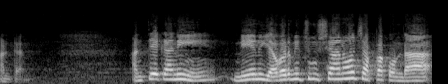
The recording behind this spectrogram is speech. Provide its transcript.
అంటాను. అంతేకాని నేను ఎవరిని చూశానో చెప్పకుండా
